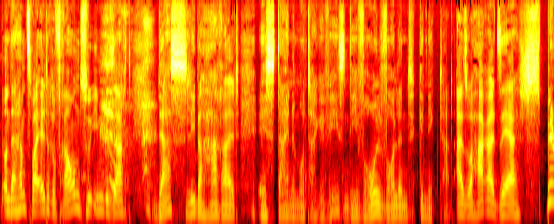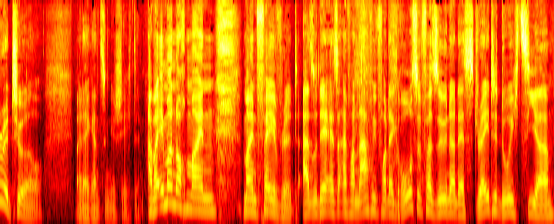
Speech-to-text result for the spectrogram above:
Und dann haben zwei ältere Frauen zu ihm gesagt, das, lieber Harald, ist deine Mutter gewesen, die wohlwollend genickt hat. Also Harald sehr spiritual bei der ganzen Geschichte. Aber immer noch mein, mein Favorite. Also der ist einfach nach wie vor der große Versöhner, der straighte Durchzieher.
